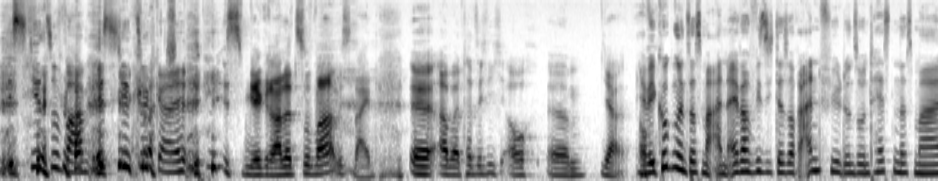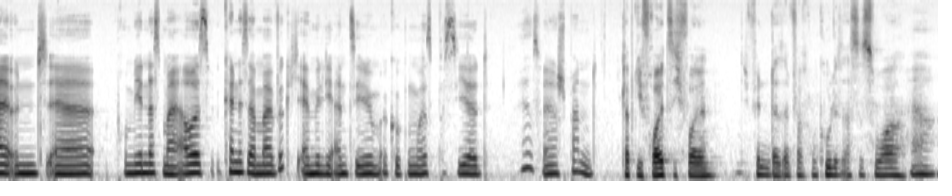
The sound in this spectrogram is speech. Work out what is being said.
Ist dir zu warm? Ist dir zu kalt? ist mir gerade zu warm ist. Nein. Äh, aber tatsächlich auch, ähm, ja, Ja, auch wir gucken uns das mal an, einfach wie sich das auch anfühlt und so und testen das mal und äh, probieren das mal aus. Wir können es ja mal wirklich Emily anziehen und mal gucken, was passiert. Ja, das wäre ja spannend. ich glaube, die freut sich voll. Ich finde das einfach ein cooles Accessoire. Ja,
